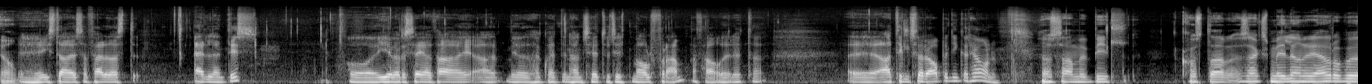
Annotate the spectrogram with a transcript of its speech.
Já, uh, í staðis að ferðast erlendis og ég verð að segja það að með það hvernig hann setur sitt mál fram að þá er þetta uh, aðtilsverði ábendingar hjá honum. Já, sami bíl kostar 6 miljónir í Evrópu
